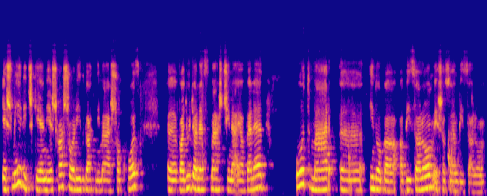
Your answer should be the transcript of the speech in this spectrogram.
és méricskélni, és hasonlítgatni másokhoz, vagy ugyanezt más csinálja veled, ott már inog a bizalom és az önbizalom.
